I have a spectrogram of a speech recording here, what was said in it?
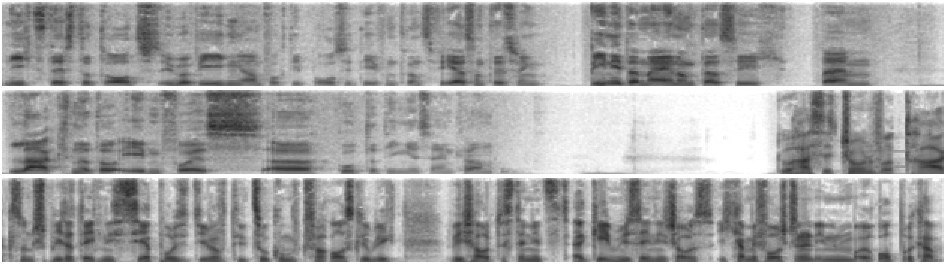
nichtsdestotrotz überwiegen einfach die positiven Transfers und deswegen bin ich der Meinung, dass ich beim Lackner da ebenfalls äh, guter Dinge sein kann. Du hast jetzt schon vertrags- und spielertechnisch sehr positiv auf die Zukunft vorausgeblickt. Wie schaut es denn jetzt ergebnistechnisch aus? Ich kann mir vorstellen, im Europacup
